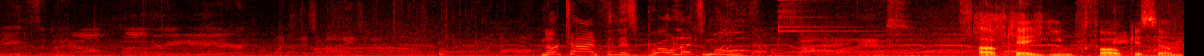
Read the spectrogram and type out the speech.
need some help over here. No time for this, bro. Let's move. Okay, you focus him.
